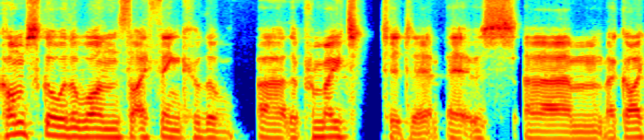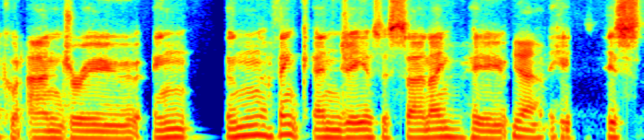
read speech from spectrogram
Comscore were the ones that I think were the uh, that promoted it. It was um, a guy called Andrew Ng, I think Ng is his surname. Who yeah, he, his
